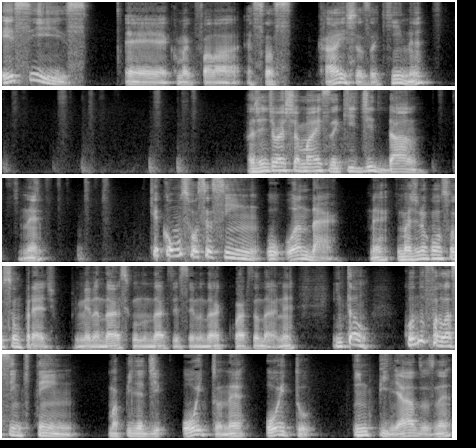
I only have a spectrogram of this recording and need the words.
esses, é, como é que fala? Essas caixas aqui, né? A gente vai chamar isso aqui de dan, né? Que é como se fosse assim, o, o, andar, né? Imagina como se fosse um prédio. Primeiro andar, segundo andar, terceiro andar, quarto andar, né? Então, quando fala assim que tem uma pilha de oito, né? Oito empilhados, né?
